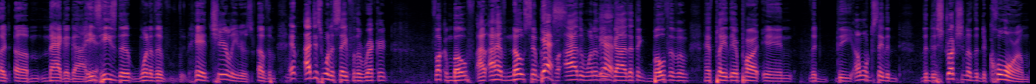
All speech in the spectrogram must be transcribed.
a, a MAGA guy. He's he's the one of the head cheerleaders of them. And I just want to say for the record, fuck them both. I, I have no sympathy Yes. for either one of these Yes. guys. I think both of them have played their part in the the I won't say the the destruction of the decorum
